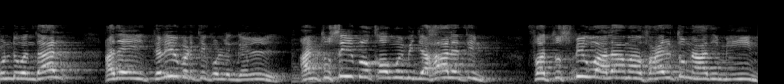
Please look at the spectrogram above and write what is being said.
கொண்டு வந்தால் அதை தெளிவுபடுத்திக் கொள்ளுங்கள். அன் துசீபு கௌமி ஜஹாலத்தின் ஃபதுஸ்பிஹு அலாமா ஃபஅல்தும் நாதிமீன்.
